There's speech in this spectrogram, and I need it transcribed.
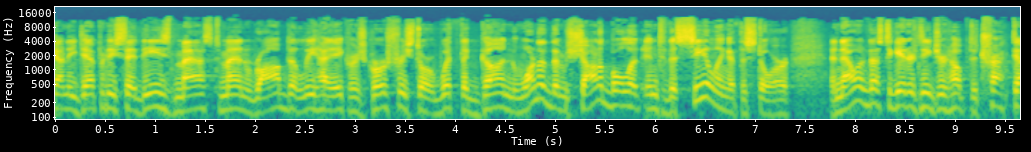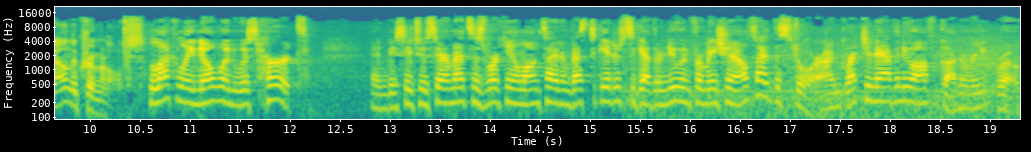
County deputies say these masked men robbed a Lehigh Acres grocery store with the gun. One of them shot a bullet into the ceiling at the store, and now investigators need your help to track down the criminals. Luckily, no one was hurt. NBC2 Sarah Metz is working alongside investigators to gather new information outside the store on Gretchen Avenue off Gunnery Road.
